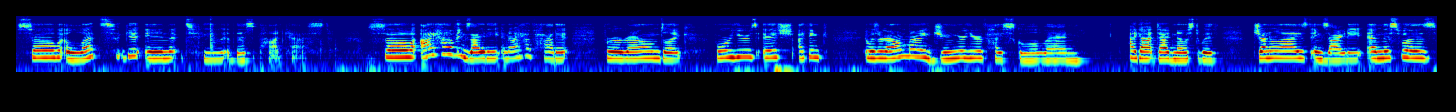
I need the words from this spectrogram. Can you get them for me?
So let's get into this podcast. So I have anxiety, and I have had it for around like four years ish. I think it was around my junior year of high school when I got diagnosed with generalized anxiety, and this was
